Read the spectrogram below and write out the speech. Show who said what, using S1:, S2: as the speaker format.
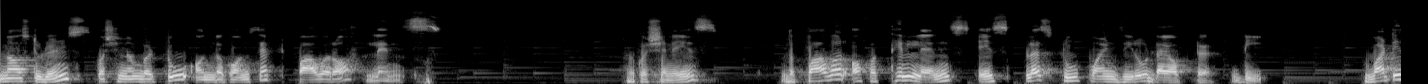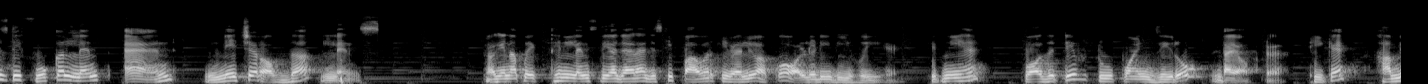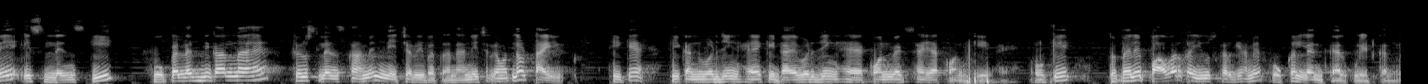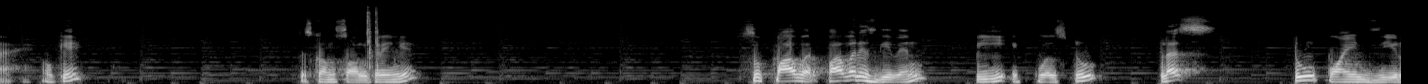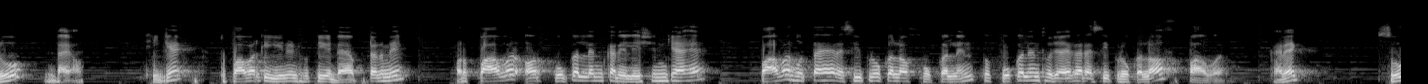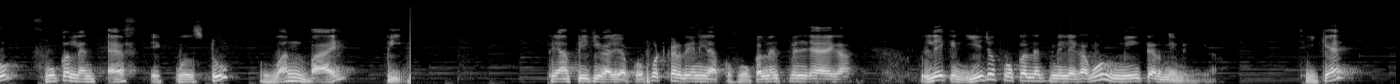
S1: Now students question number two on the concept power of lens question is the power of a thin lens is plus two point zero dioptre D what is the focal length and nature of the lens again आपको एक thin lens दिया जा रहा है, जिसकी power की value आपको already दी हुई है। कितनी है? Positive two point zero dioptre ठीक है? हमें इस लेंस की फोकल लेंथ निकालना है, फिर उस लेंस का हमें नेचर भी बताना है। नेचर का मतलब टाइप, ठीक है? कि कन्वर्जिंग है, कि डाइवर्जिंग है कॉन्वेक्स है या कॉन्केव है ओके तो पहले पावर का यूज़ करके हमें फोकल लेंथ कैलकुलेट करना है ओके तो इसको हम सॉल्व करेंगे। So power power is given P equals to plus 2.0 dioptre ठीक है? तो पावर की यूनिट होती है डायोप्टर में। और पावर और फोकल लेंथ का रिलेशन क्या है? पावर होता है रेसिप्रोकल ऑफ़ फोकल लेंथ तो फोकल लेंथ हो जाएगा reciprocal of power correct so focal length F equals to one by P तो यहाँ पी की वैल्यू आपको पुट कर देनी है, आपको फोकल लेंथ मिल जाएगा। लेकिन ये जो फोकल लेंथ मिलेगा, वो मीटर में मिलेगा। ठीक है?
